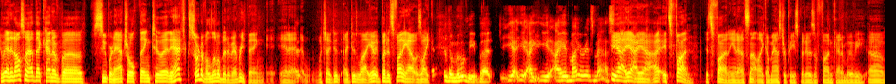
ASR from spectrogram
and it also had that kind of uh, supernatural thing to it. It had sort of a little bit of everything in it, which I did I did like. But it's funny. I was like the movie, but yeah, yeah I I admire its mess. Yeah, yeah, yeah. I, it's fun. It's fun. You know, it's not like a masterpiece, but it was a fun kind of movie. Uh,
